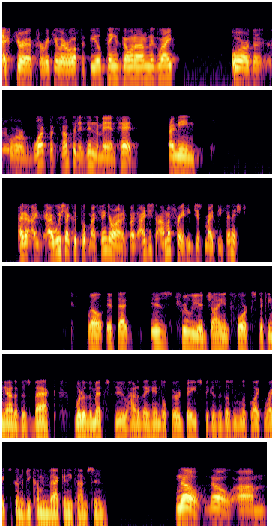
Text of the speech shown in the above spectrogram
extracurricular off the field things going on in his life, or the or what. But something is in the man's head. I mean, I, I, I wish I could put my finger on it, but I just I'm afraid he just might be finished. Well, if that is truly a giant fork sticking out of his back, what do the Mets do? How do they handle third base? Because it doesn't look like Wright's going to be coming back anytime soon. No, no. Um,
